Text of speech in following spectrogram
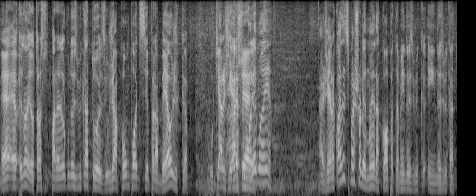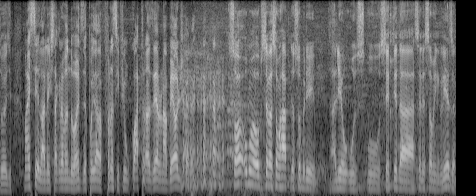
É, é, não, eu traço um paralelo com 2014. O Japão pode ser pra Bélgica o que a Argélia, foi Argélia. pra Alemanha. A Argélia quase despachou a Alemanha da Copa também em 2000 em 2014. Mas sei lá, né, a gente tá gravando antes, depois a França enfia um 4x0 na Bélgica, né? Só uma observação rápida sobre ali o, os- o CT da seleção inglesa.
